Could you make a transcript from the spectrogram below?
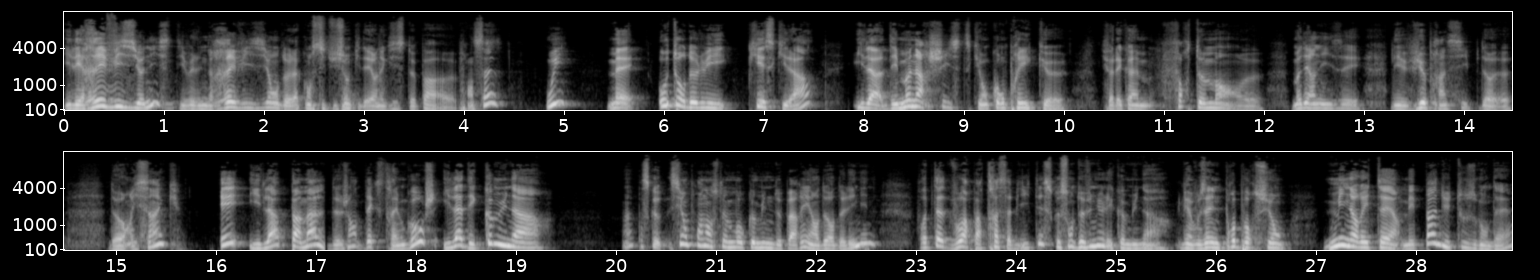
il est révisionniste, il veut une révision de la Constitution qui d'ailleurs n'existe pas euh, française. Oui, mais autour de lui, qui est-ce qu'il a? Il a des monarchistes qui ont compris qu'il fallait quand même fortement euh, moderniser les vieux principes de, de Henri V. Et il a pas mal de gens d'extrême gauche. Il a des communards. Hein, parce que si on prononce le mot commune de Paris en dehors de Lénine, il faudrait peut-être voir par traçabilité ce que sont devenus les communards. Eh bien, vous avez une proportion minoritaire, mais pas du tout secondaire,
